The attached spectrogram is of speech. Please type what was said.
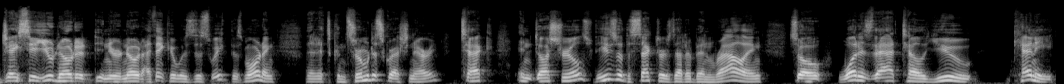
JC, you noted in your note, I think it was this week, this morning, that it's consumer discretionary, tech, industrials. These are the sectors that have been rallying. So, what does that tell you, Kenny,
